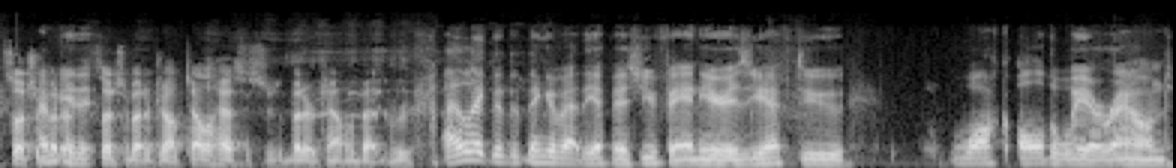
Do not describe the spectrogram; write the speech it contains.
Such a I better, mean, it- such a better job. Tallahassee's just a better town than Baton Rouge. I like that the thing about the FSU fan here is you have to walk all the way around.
